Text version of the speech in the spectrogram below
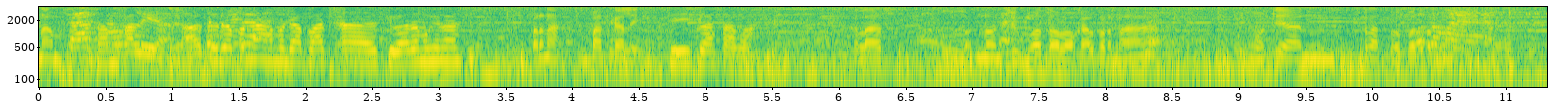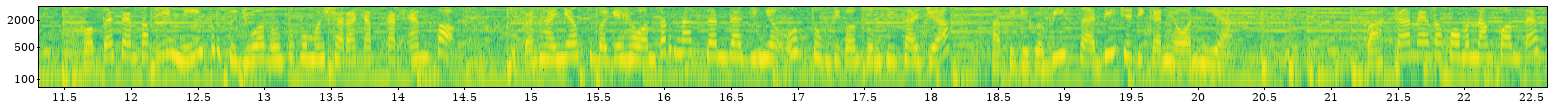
6 kali ya? ya. Uh, sudah pernah mendapat uh, juara mungkin mas? Pernah, 4 kali. Di kelas apa? Kelas non jumbo atau lokal pernah, kemudian kelas bobot pernah. Kontes entok ini bertujuan untuk memasyarakatkan entok, bukan hanya sebagai hewan ternak dan dagingnya untuk dikonsumsi saja, tapi juga bisa dijadikan hewan hias. Bahkan entok pemenang kontes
